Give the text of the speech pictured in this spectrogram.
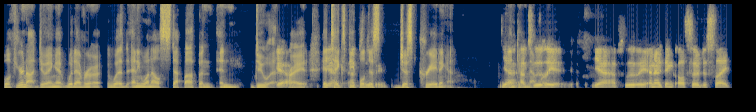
well if you're not doing it would ever would anyone else step up and and do it yeah. right? It yeah, takes people absolutely. just just creating it yeah absolutely. Yeah absolutely. And i think also just like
